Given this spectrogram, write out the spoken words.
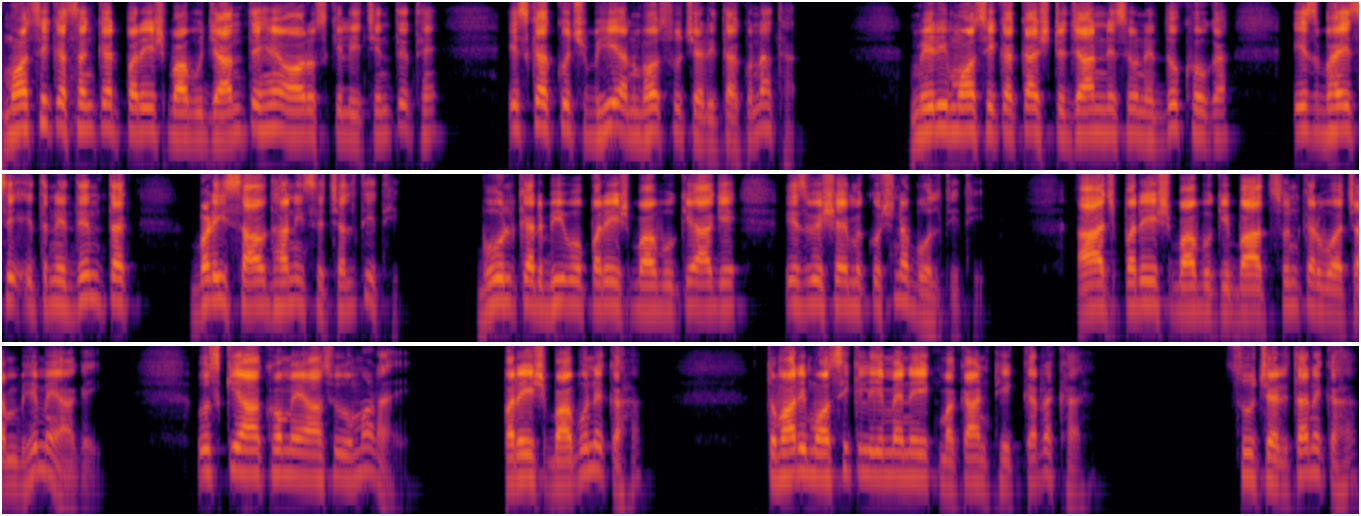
मौसी का संकट परेश बाबू जानते हैं और उसके लिए चिंतित हैं। इसका कुछ भी अनुभव सुचरिता को न था। मेरी मौसी का कष्ट जानने से उन्हें दुख होगा। इस भय से इतने दिन तक बड़ी सावधानी से चलती थी। भूल कर भी वो परेश बाबू के आगे इस विषय में कुछ न बोलती थी। आज परेश बाबू की बात सुनकर वो अचंभे में आ गई। उसकी आँखों में आँसू उमड़ आए। परेश बाबू ने कहा, तुम्हारी मौसी के लिए मैंने एक मकान ठीक कर रखा है। सुचरिता ने कहा,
